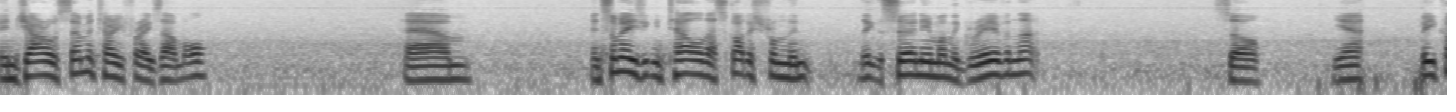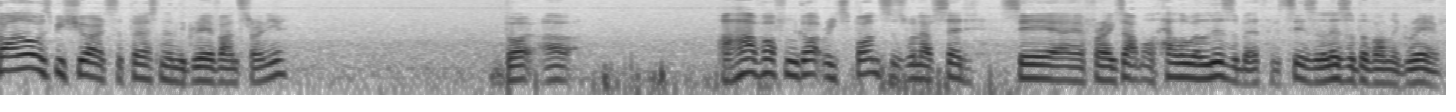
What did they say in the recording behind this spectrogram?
in Jarrow Cemetery, for example. Um, and sometimes you can tell they're Scottish from the like the surname on the grave and that. So, yeah. But you can't always be sure it's the person in the grave answering you. But uh, I have often got responses when I've said, say, uh, for example, hello Elizabeth. It says Elizabeth on the grave.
